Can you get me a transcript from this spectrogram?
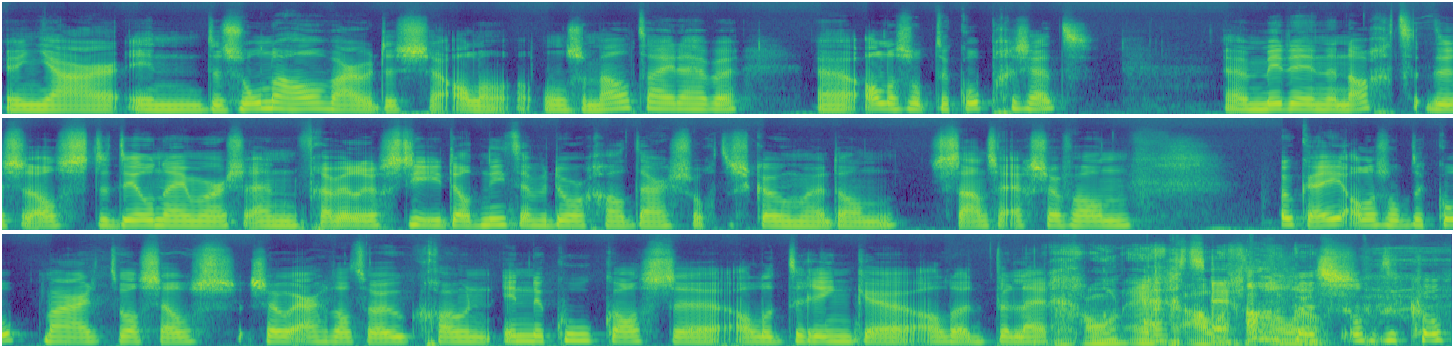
een jaar in de zonnehal, waar we dus alle onze maaltijden hebben, alles op de kop gezet. Eh, midden in de nacht. Dus als de deelnemers en vrijwilligers die dat niet hebben doorgehad daar s ochtends komen, dan staan ze echt zo van oké, alles op de kop. Maar het was zelfs zo erg dat we ook gewoon in de koelkasten al het drinken, al het beleg, Gewoon echt, alles. echt alles alles. op de kop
